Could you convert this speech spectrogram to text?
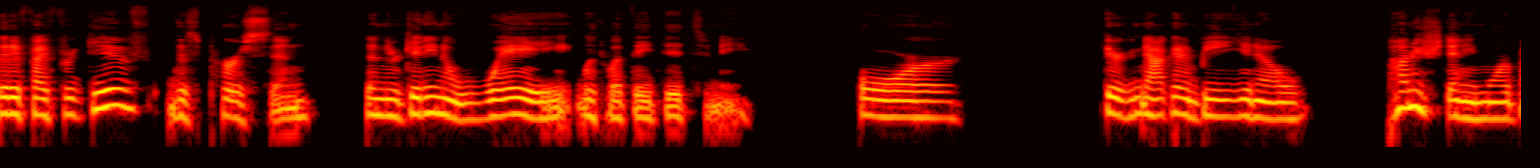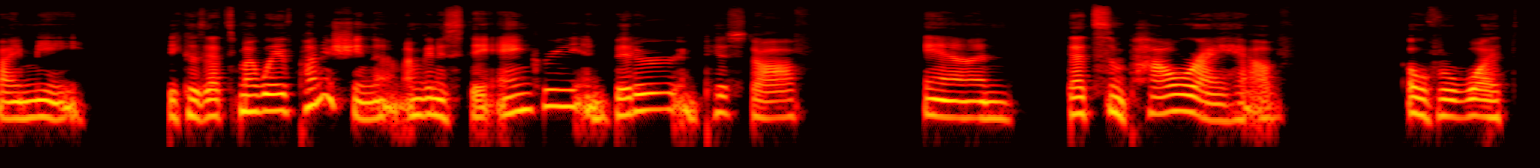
that if I forgive this person, then they're getting away with what they did to me or they're not going to be, you know, punished anymore by me because that's my way of punishing them. I'm going to stay angry and bitter and pissed off and that's some power I have over what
